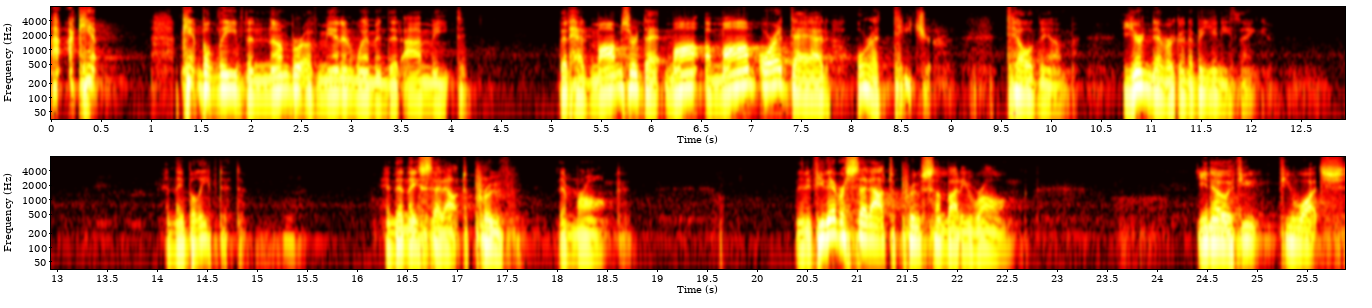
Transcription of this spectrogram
I, I can't, I can't believe the number of men and women that I meet that had moms or dad, mom, a mom or a dad or a teacher tell them, You're never going to be anything. And they believed it. And then they set out to prove them wrong. And if you've ever set out to prove somebody wrong, you know, if you, if you watch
